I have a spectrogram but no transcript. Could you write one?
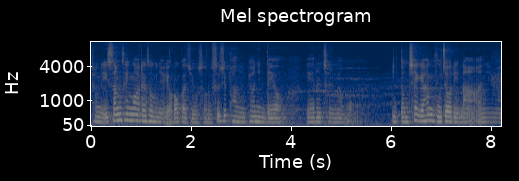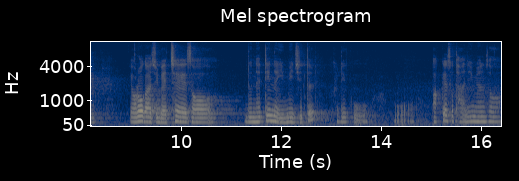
저는 일상생활에서 그냥 여러 가지 요소를 수집하는 편인데요. 예를 들면 뭐 읽던 책의 한 구절이나 아니면 여러 가지 매체에서 눈에 띄는 이미지들 그리고 뭐 밖에서 다니면서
